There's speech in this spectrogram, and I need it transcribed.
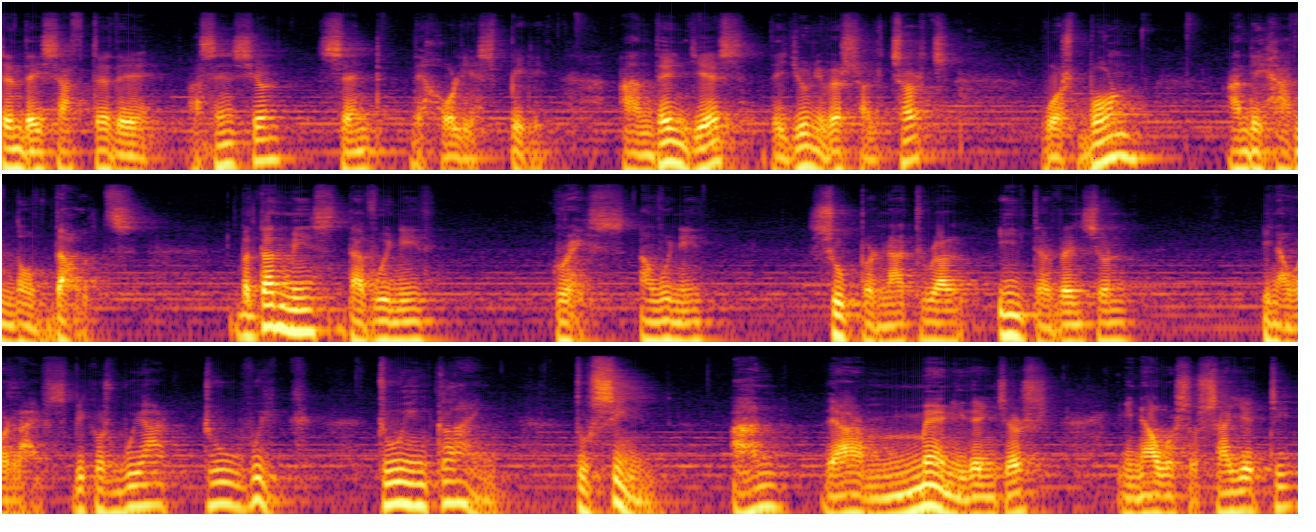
10 days after the ascension, sent the Holy Spirit. And then, yes, the universal church was born and they have no doubts. But that means that we need grace and we need supernatural intervention in our lives because we are too weak, too inclined to sin, and there are many dangers in our society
